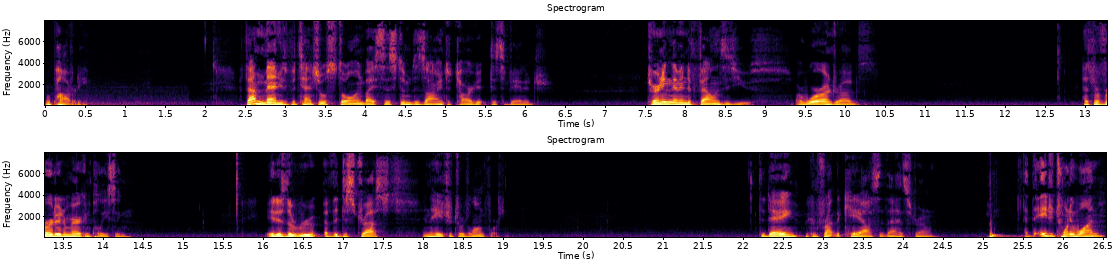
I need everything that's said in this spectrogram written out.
or poverty. I found men whose potential was stolen by a system designed to target disadvantage, turning them into felons as youth. Our war on drugs has perverted American policing it is the root of the distrust and the hatred towards law enforcement. Today, we confront the chaos that that has thrown. At the age of 21,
